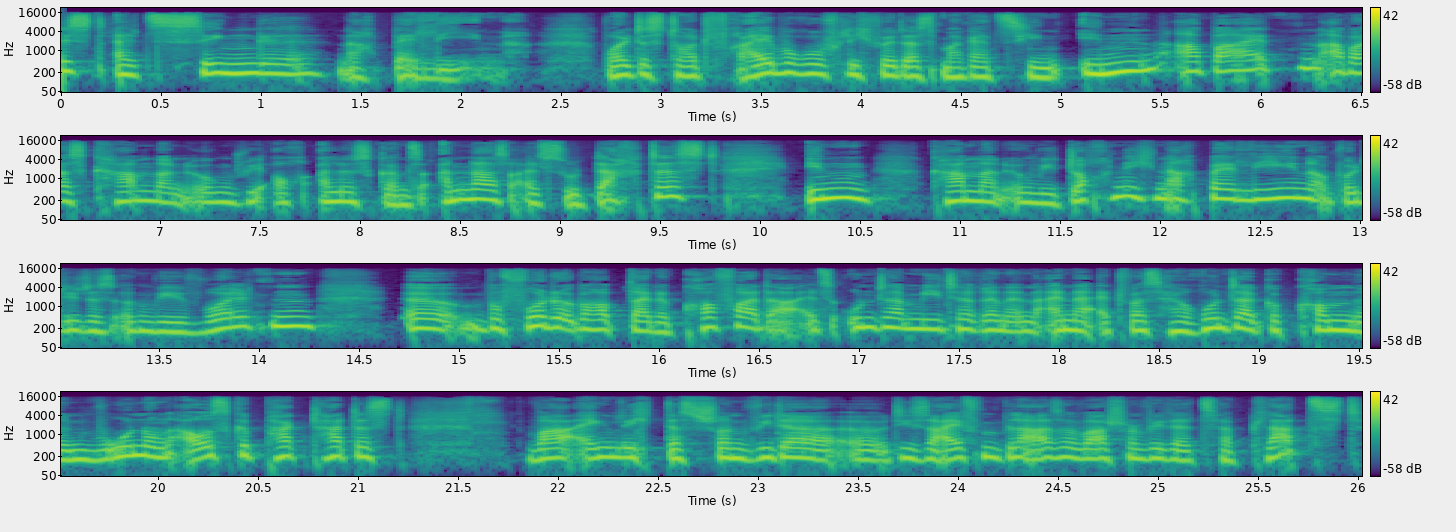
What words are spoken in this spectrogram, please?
bist als Single nach Berlin. Wolltest dort freiberuflich für das Magazin In arbeiten, aber es kam dann irgendwie auch alles ganz anders, als du dachtest. In kam dann irgendwie doch nicht nach Berlin, obwohl die das irgendwie wollten. Äh, bevor du überhaupt deine Koffer da als Untermieterin in einer etwas heruntergekommenen Wohnung ausgepackt hattest, war eigentlich das schon wieder, äh, die Seifenblase war schon wieder zerplatzt.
